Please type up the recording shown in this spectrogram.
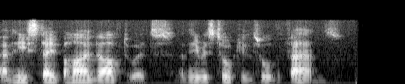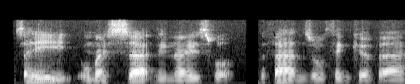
and he stayed behind afterwards, and he was talking to all the fans. So he almost certainly knows what the fans will think of uh,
